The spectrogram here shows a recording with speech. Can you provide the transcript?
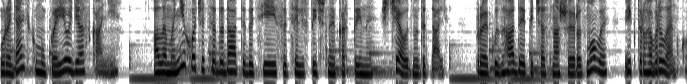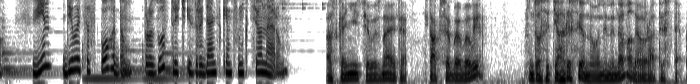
у радянському періоді Асканії. Але мені хочеться додати до цієї соціалістичної картини ще одну деталь, про яку згадує під час нашої розмови Віктор Гавриленко. Він ділиться спогадом про зустріч із радянським функціонером. Асканійці, ви знаєте, так себе вели досить агресивно, вони не давали орати степ.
